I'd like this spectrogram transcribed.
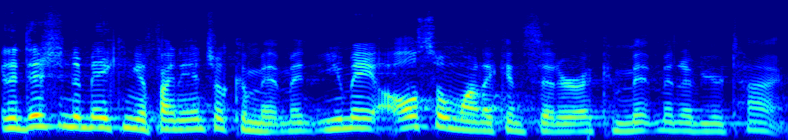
In addition to making a financial commitment, you may also want to consider a commitment of your time.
